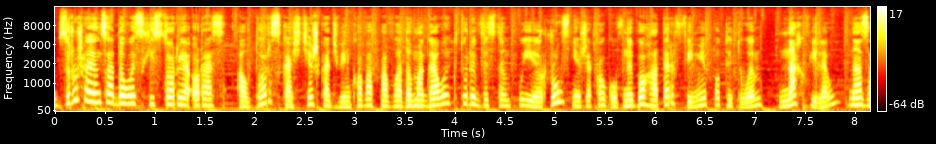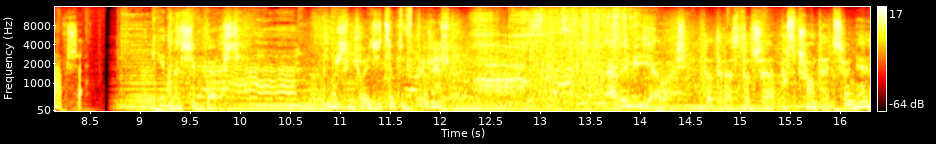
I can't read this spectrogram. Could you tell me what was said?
Wzruszająca do łez historia oraz autorska ścieżka dźwiękowa Pawła Domagały, który występuje również jako główny bohater w filmie pod tytułem Na chwilę, na zawsze. Weź się w garść. Możesz mi powiedzieć, co ty wprawiasz? A wywijałaś. To teraz to trzeba posprzątać, co nie?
